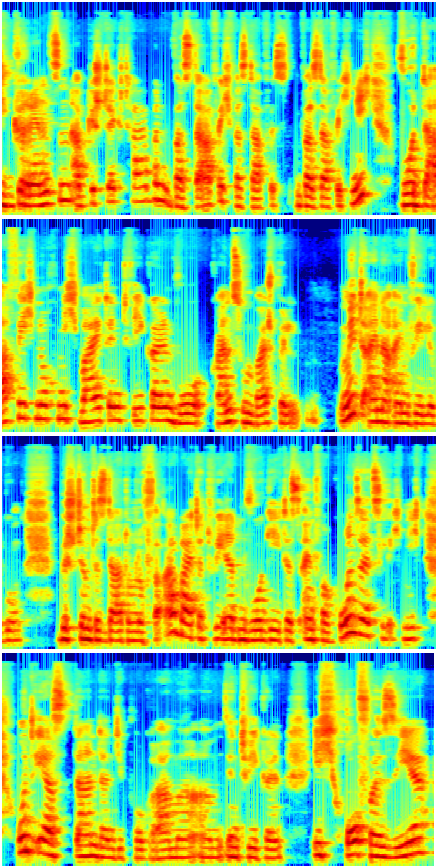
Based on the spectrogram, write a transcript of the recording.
die Grenzen abgesteckt haben. Was darf ich, was darf es, was darf ich nicht? Wo darf ich noch mich weiterentwickeln? Wo kann zum Beispiel mit einer Einwilligung bestimmtes Datum noch verarbeitet werden, wo geht es einfach grundsätzlich nicht und erst dann dann die Programme ähm, entwickeln. Ich hoffe sehr,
